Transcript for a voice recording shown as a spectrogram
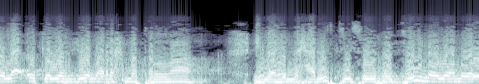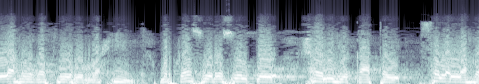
ulaa'ika yarjuuna raxmat allah ilaahay naxariistiisay rajaynayaan wallahu ghafuurun raxiim. Markaasuu rasuulku xoolihii qaatay sala allahu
